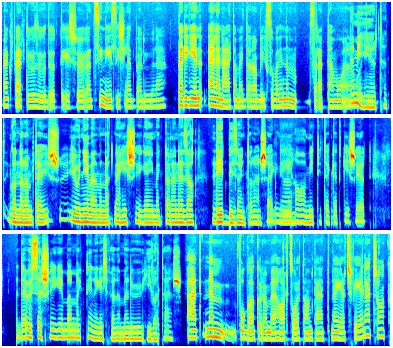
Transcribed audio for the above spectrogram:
megfertőződött, és hát színész is lett belőle. Pedig én ellenálltam egy darabig, szóval én nem szerettem volna. De miért? Hát gondolom te is. Jó, nyilván vannak nehézségei, meg talán ez a létbizonytalanság Igen. néha, amit titeket kísért. De összességében meg tényleg egy felemelő hivatás. Hát nem foggal körömmel harcoltam, tehát ne érts félre, csak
